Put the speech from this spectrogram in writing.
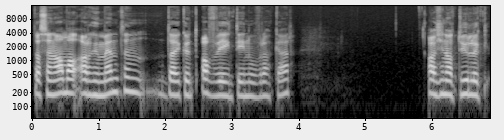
Dat zijn allemaal argumenten dat je kunt afwegen tegenover elkaar. Als je natuurlijk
